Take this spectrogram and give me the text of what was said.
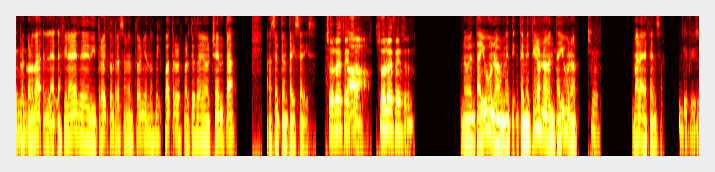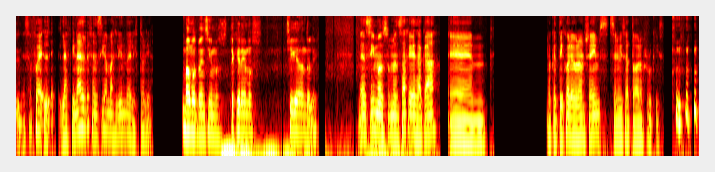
Recordá, la- las finales de Detroit contra San Antonio en 2004, los partidos salieron 80 a 76. Solo defensa. Oh, Solo defensa. 91, meti- te metieron 91. Sí, Mala defensa. difícil. Esa fue la final defensiva más linda de la historia. Vamos, vencimos. Te queremos. Sigue dándole. Ben Simmons, un mensaje desde acá. em, lo que te dijo LeBron James se lo dice a todos los rookies.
